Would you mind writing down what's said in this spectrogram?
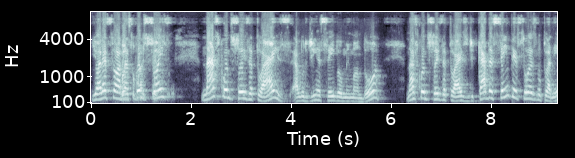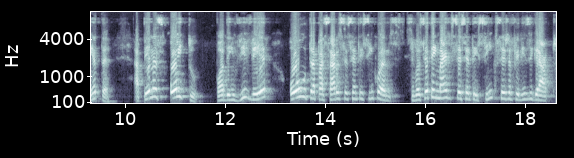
E olha só, Quanto nas condições, nas condições atuais, a Lurdinha Seibel me mandou, nas condições atuais de cada 100 pessoas no planeta, apenas 8 podem viver ou ultrapassar os 65 anos. Se você tem mais de 65, seja feliz e grato.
